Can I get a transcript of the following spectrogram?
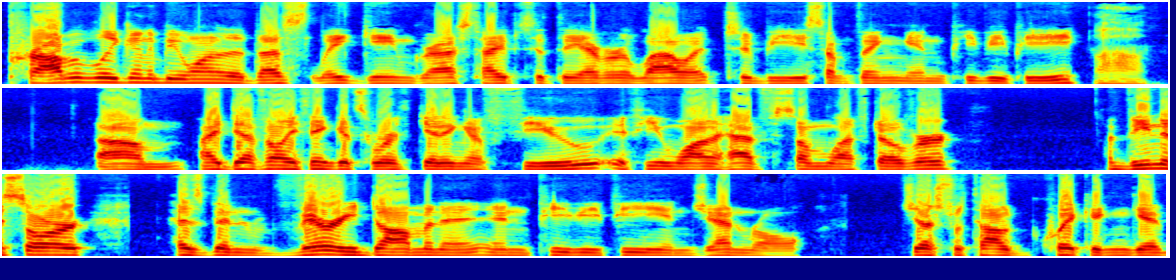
probably going to be one of the best late game grass types if they ever allow it to be something in PvP. Uh-huh. Um, I definitely think it's worth getting a few if you want to have some left over. Venusaur has been very dominant in PvP in general, just with how quick it can get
